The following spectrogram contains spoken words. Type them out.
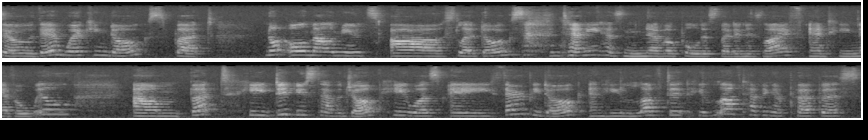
So they're working dogs, but not all Malamutes are sled dogs. Danny has never pulled a sled in his life and he never will. Um, but he did used to have a job. He was a therapy dog and he loved it. He loved having a purpose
